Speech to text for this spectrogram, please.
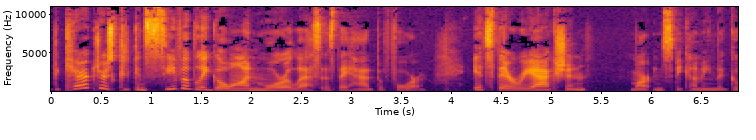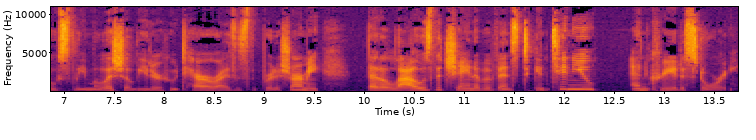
the characters could conceivably go on more or less as they had before. It's their reaction, Martin's becoming the ghostly militia leader who terrorizes the British Army, that allows the chain of events to continue and create a story.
